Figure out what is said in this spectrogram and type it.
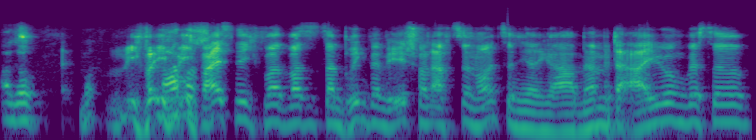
Also ich, ich, ich, weiß nicht, was, was, es dann bringt, wenn wir eh schon 18-, 19-Jährige haben. Ja? Mit der A-Jugend wirst du,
